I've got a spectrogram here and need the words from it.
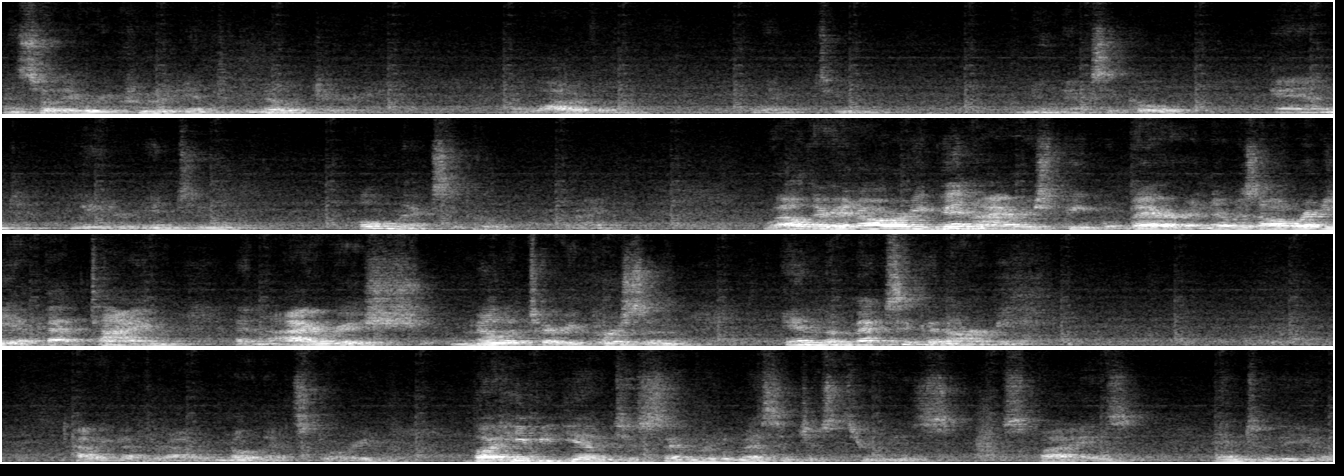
And so they were recruited into the military. A lot of them went to New Mexico and later into Old Mexico, right? Well, there had already been Irish people there, and there was already at that time an Irish military person in the Mexican army. How he got there, I don't know that story. But he began to send little messages through his spies into the uh,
